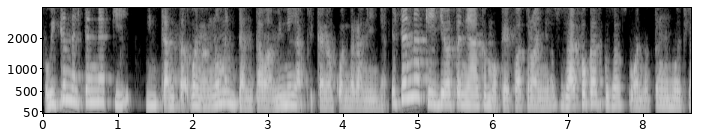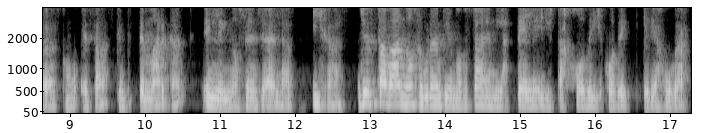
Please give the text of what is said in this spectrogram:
Ubican el tenme aquí, me encanta, bueno, no me encantaba, a mí me la aplicaron cuando era niña. El tenme aquí yo tenía como que cuatro años, o sea, pocas cosas, bueno, tengo muy claras como esas que te marcan en la inocencia de las hijas. Yo estaba, ¿no? Seguramente mi papá estaba en la tele y yo estaba jode y jode, quería jugar.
